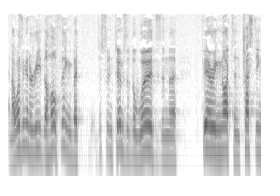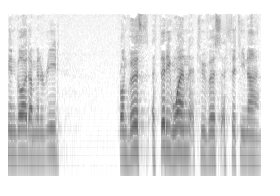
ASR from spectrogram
and I wasn't going to read the whole thing, but just in terms of the words and the fearing not and trusting in God, I'm going to read from verse 31 to verse 39.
